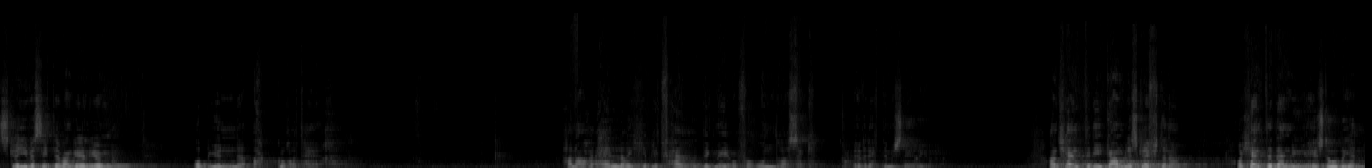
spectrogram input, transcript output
skriver sitt evangelium og begynner akkurat her. Han har heller ikke blitt ferdig med å forundre seg over dette mysterium. Han kjente de gamle skriftene og kjente den nye historien.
